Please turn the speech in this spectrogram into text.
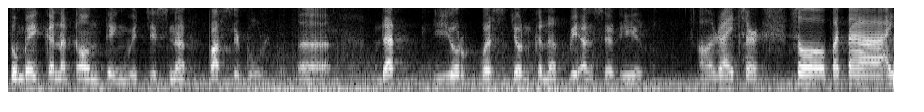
to make an accounting which is not possible. Uh, that your question cannot be answered here. All right, sir. So, but uh, I,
